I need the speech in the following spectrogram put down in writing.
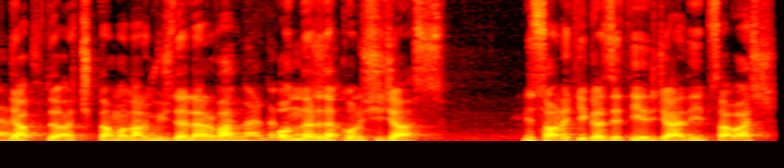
Evet. yaptığı açıklamalar, müjdeler var. Onları da onları da konuşacağız. Bir sonraki gazeteye rica edeyim Savaş.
